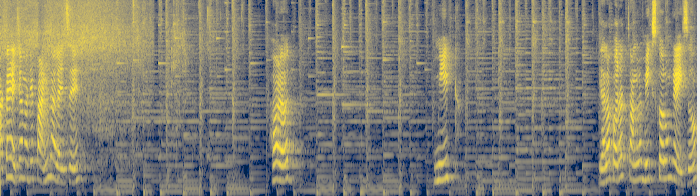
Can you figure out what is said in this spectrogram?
आता ह्याच्यामध्ये पाणी घालायचं आहे हळद मीठ याला परत चांगलं मिक्स करून घ्यायचं.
